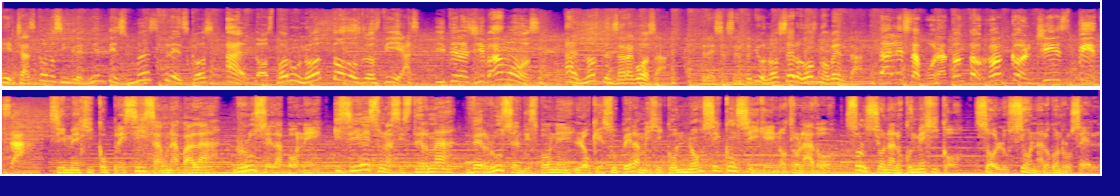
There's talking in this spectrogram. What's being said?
Hechas con los ingredientes más frescos al 2x1 todos los días. Y te las llevamos al norte en Zaragoza. 361-0290. Dale sabor a tu antojo con Cheese Pizza. Si México precisa una pala, Russell la pone. Y si es una cisterna, de Russell dispone. Lo que supera México no se consigue en otro lado. Solucionalo con México. Solucionalo con Russell.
